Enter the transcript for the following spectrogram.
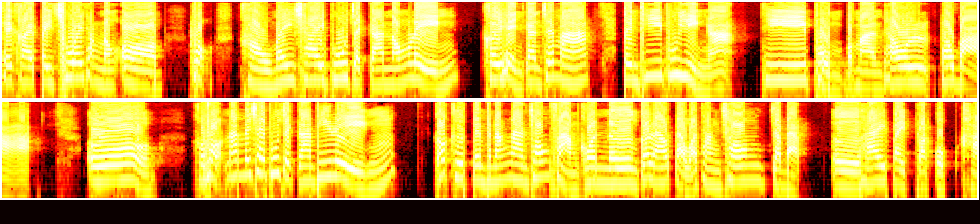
คล้ายๆ ไปช่วยทางน้องออมบอกเขาไม่ใช่ผู้จัดการน้องหลิง เคยเห็นกันใช่ไหมเป็นพี่ผู้หญิงอะ ที่ผมประมาณเท่าเท่าบ่า เออ เขาบอกนั่นไม่ใช่ผู้จัดการพี่หลิง ก็คือเป็นพนักงานช่องสามคนหนึ่งก็แล้วแต่ว่าทางช่องจะแบบ เออ ให้ไปประกบใคร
